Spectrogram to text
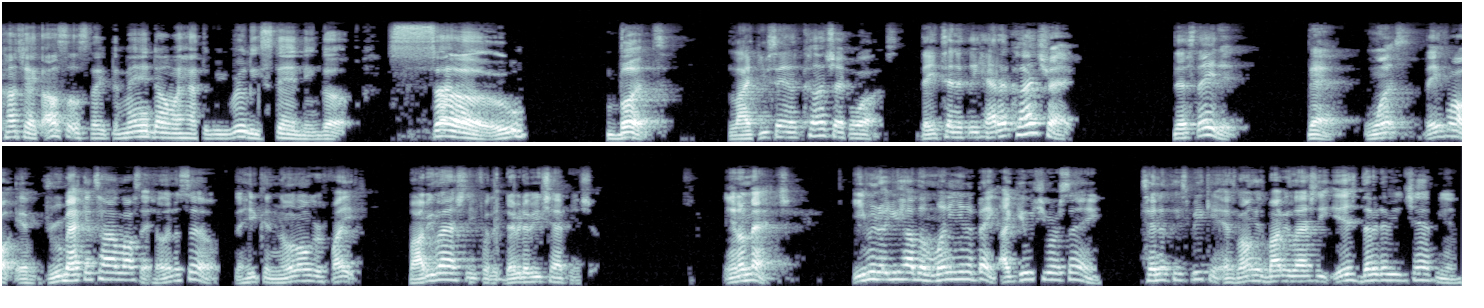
contract also states the man don't have to be really standing up. So But like you saying, contract wise, they technically had a contract that stated that once they fought, if Drew McIntyre lost at Hell in a Cell, then he can no longer fight Bobby Lashley for the WWE Championship in a match. Even though you have the money in the bank, I get what you are saying. Technically speaking, as long as Bobby Lashley is WWE champion,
